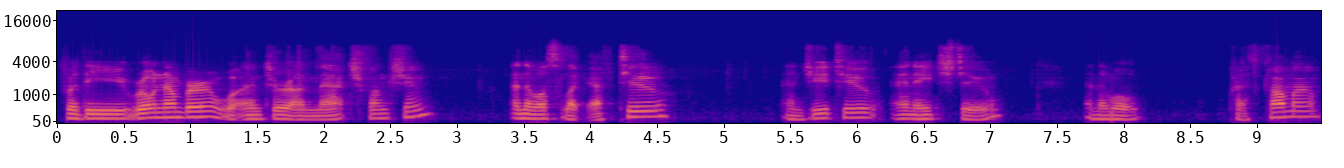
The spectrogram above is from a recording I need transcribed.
For the row number, we'll enter a match function, and then we'll select F2 and G2 and H2, and then we'll press comma,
